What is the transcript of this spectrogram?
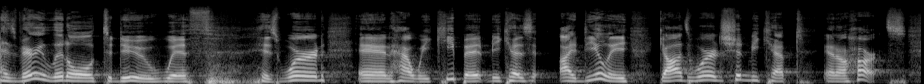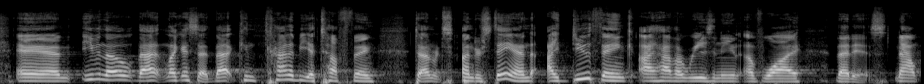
has very little to do with his word and how we keep it because ideally God's word should be kept in our hearts. And even though that, like I said, that can kind of be a tough thing to understand, I do think I have a reasoning of why that is. Now,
